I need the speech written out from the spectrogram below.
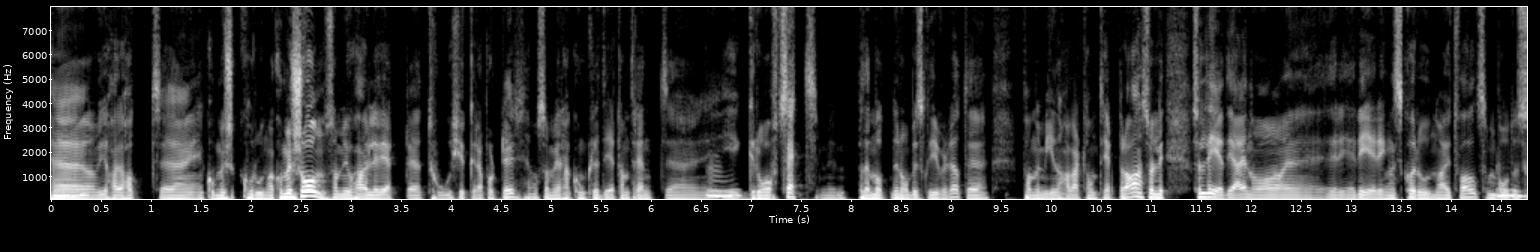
Mm. Vi har jo hatt eh, en koronakommisjon som jo har levert to tjukke rapporter, og som vel har konkludert omtrent mm. i grovt sett, på den måten de nå beskriver det, at pandemien har vært håndtert bra. Så, så leder jeg nå regjeringens koronautvalg, som både mm.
